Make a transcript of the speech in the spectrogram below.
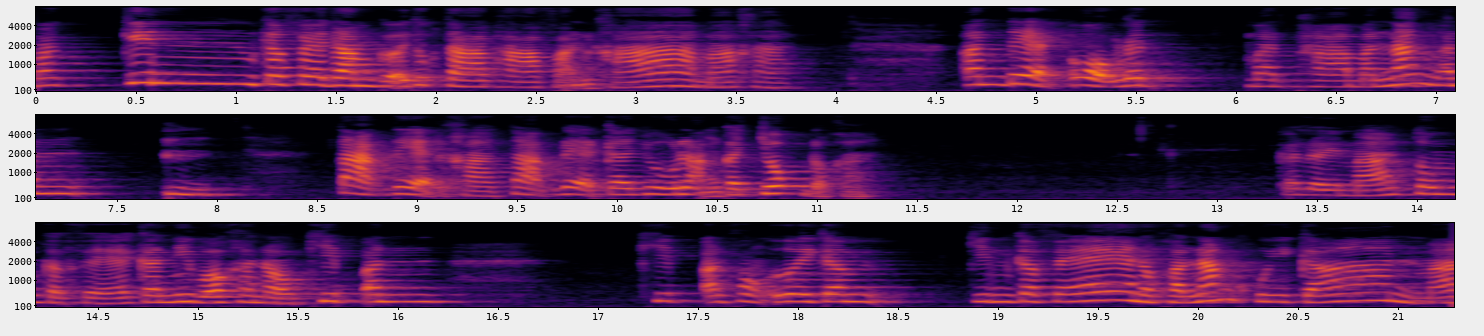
มากินกาแฟดำเกับไอ้ทุกตาพาฝันค่ะมาค่ะ อันแดดออกเลยมาพามานั่งอันตากแดดค่ะ ตากแดดก็อยู่หลังกระจกดอกค่ะ ก็เลยมาต้มกาแฟกันนี่บอกค่ะเนาะคลิปอันคลิปอันของเอ้ยก็กินกาแฟเนาะค่ะนั่งคุยกันมา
